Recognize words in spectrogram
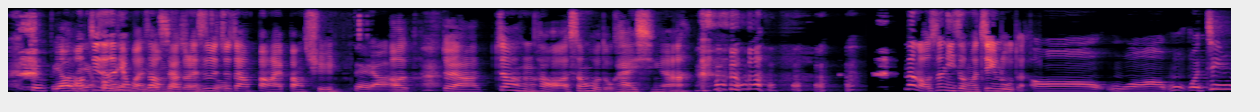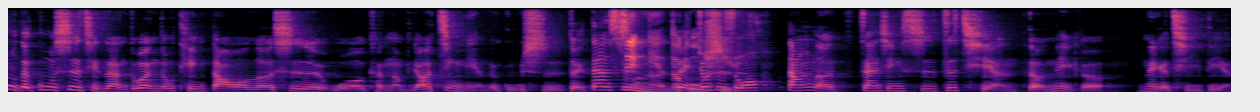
就不要。我记得那天晚上我们两个人是不是就这样棒来棒去？对啊，哦，对啊，这样很好啊，生活多开心啊！那老师你怎么进入的？哦，我我我进入的故事，其实很多人都听到了，是我可能比较近年的故事。对，但是近年的故事，就是说当了占星师之前的那个。那个起点，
